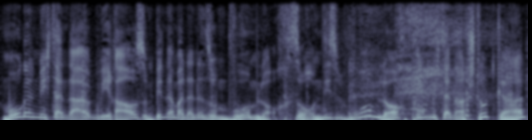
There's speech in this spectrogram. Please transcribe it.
mogel mich dann da irgendwie raus und bin aber dann in so einem Wurmloch. So, und dieses Wurmloch bringt mich dann nach Stuttgart,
